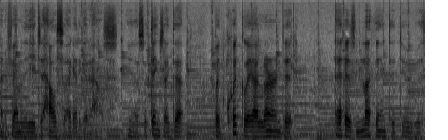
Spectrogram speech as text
And the family needs a house, so I got to get a house. You know, so things like that. But quickly I learned that that has nothing to do with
